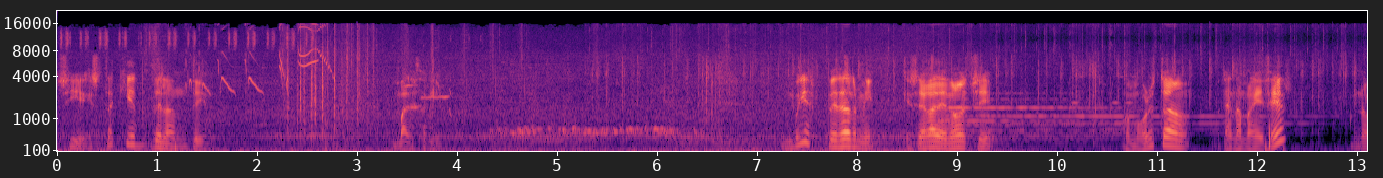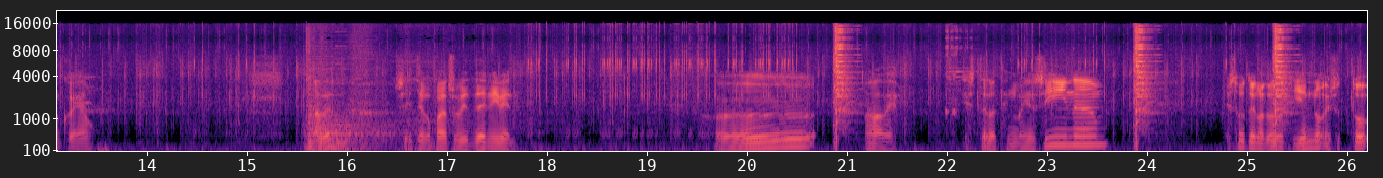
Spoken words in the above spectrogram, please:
sí, está aquí delante. Vale, está aquí. Voy a esperarme que se haga de noche. A lo mejor está en amanecer. No creo. A ver. Si tengo para subir de nivel. Eh, a ver. Este lo tengo ya así. Esto lo tengo todo lleno. Esto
